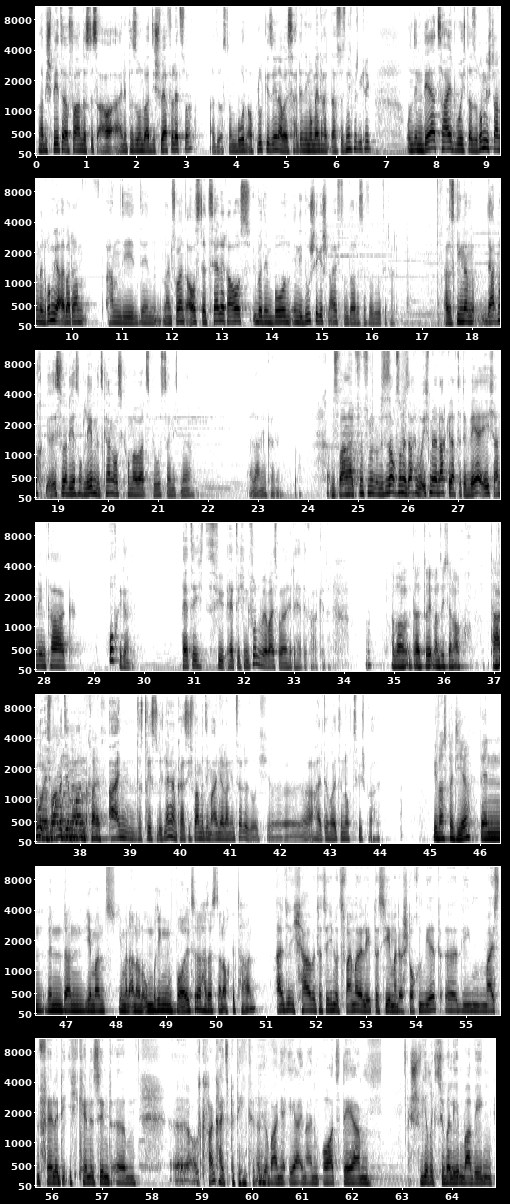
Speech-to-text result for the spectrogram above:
Und habe ich später erfahren, dass das eine Person war, die schwer verletzt war. Also du hast am Boden auch Blut gesehen, aber es hat in dem Moment halt, hast du es nicht mitgekriegt. Und in der Zeit, wo ich da so rumgestanden bin, rumgealbert haben, haben die den, meinen Freund aus der Zelle raus, über den Boden in die Dusche geschleift und dort ist er verblutet halt. Also es ging dann, der hat noch, ist sogar ist noch lebend ins Krankenhaus gekommen, aber hat das Bewusstsein nicht mehr erlangen können. So. Und es waren halt fünf Minuten und es ist auch so eine Sache, wo ich mir danach gedacht hätte, wäre ich an dem Tag hochgegangen, hätte ich, hätte ich ihn gefunden, wer weiß, weil hätte, hätte, Fahrradkette. Aber da dreht man sich dann auch Tage Du, ich war mit dem Mann im Kreis. ein, das drehst du dich länger im Kreis. Ich war mit dem ein Jahr lang in Zelle so. Ich äh, halte heute noch Zwiesprache. Wie war es bei dir, wenn, wenn dann jemand jemand anderen umbringen wollte? Hat er es dann auch getan? Also ich habe tatsächlich nur zweimal erlebt, dass jemand erstochen wird. Äh, Die meisten Fälle, die ich kenne, sind ähm, äh, aus krankheitsbedingt. ne? Wir waren ja eher in einem Ort, der ähm, schwierig zu überleben war wegen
